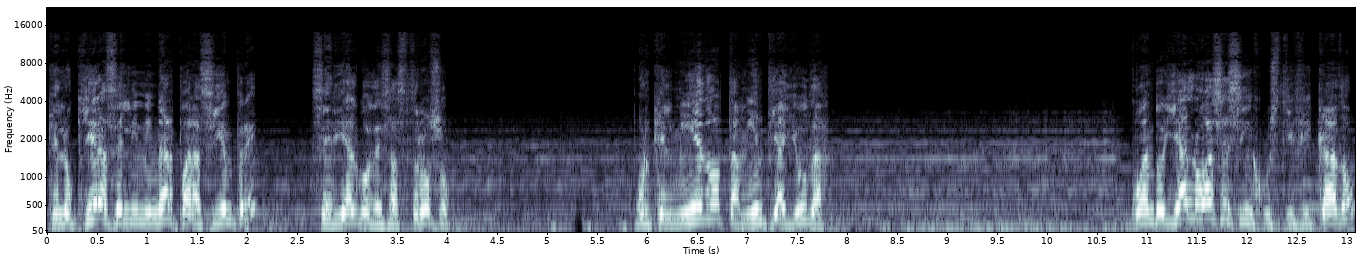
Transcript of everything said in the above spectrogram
Que lo quieras eliminar para siempre sería algo desastroso. Porque el miedo también te ayuda. Cuando ya lo haces injustificado,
